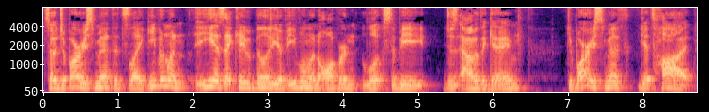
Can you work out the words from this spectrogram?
So Jabari Smith, it's like even when he has that capability of even when Auburn looks to be just out of the game, Jabari Smith gets hot,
